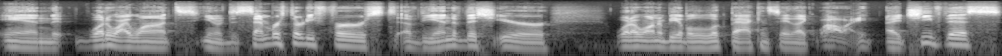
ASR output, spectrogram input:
And what do I want, you know, December 31st of the end of this year, what I want to be able to look back and say, like, wow, I, I achieved this.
